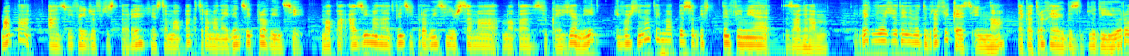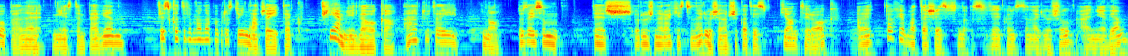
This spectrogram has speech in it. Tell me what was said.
Mapa Azji w Age of History jest to mapa, która ma najwięcej prowincji. Mapa Azji ma nawet więcej prowincji niż sama mapa zwykłej Ziemi. I właśnie na tej mapie sobie w tym filmie zagram. Jak widać tutaj nawet grafika jest inna, taka trochę jakby z Bloody Europe, ale nie jestem pewien. Wszystko to wygląda po prostu inaczej, tak przyjemniej dla oka, ale tutaj, no, tutaj są też różnorakie scenariusze, na przykład jest piąty rok, ale to chyba też jest w zwykłym scenariuszu, ale nie wiem.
